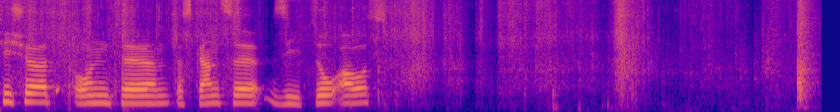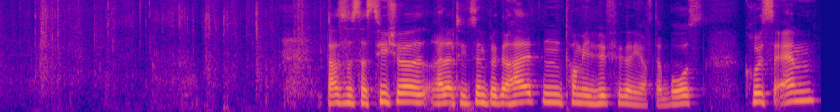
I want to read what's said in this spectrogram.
T-Shirt und äh, das Ganze sieht so aus. Das ist das T-Shirt, relativ simpel gehalten. Tommy Hilfiger hier auf der Brust. Größe M.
